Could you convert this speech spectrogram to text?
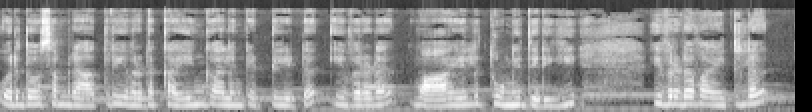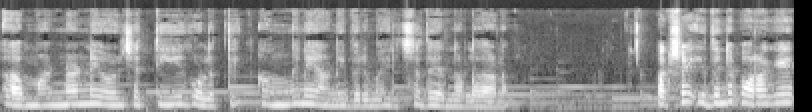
ഒരു ദിവസം രാത്രി ഇവരുടെ കൈയും കാലും കെട്ടിയിട്ട് ഇവരുടെ വായിൽ തുണി തിരുകി ഇവരുടെ വയറ്റിൽ മണ്ണെണ്ണ ഒഴിച്ച് തീ കൊളുത്തി അങ്ങനെയാണ് ഇവർ മരിച്ചത് എന്നുള്ളതാണ്. പക്ഷെ ഇതിന്റെ പുറകെ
